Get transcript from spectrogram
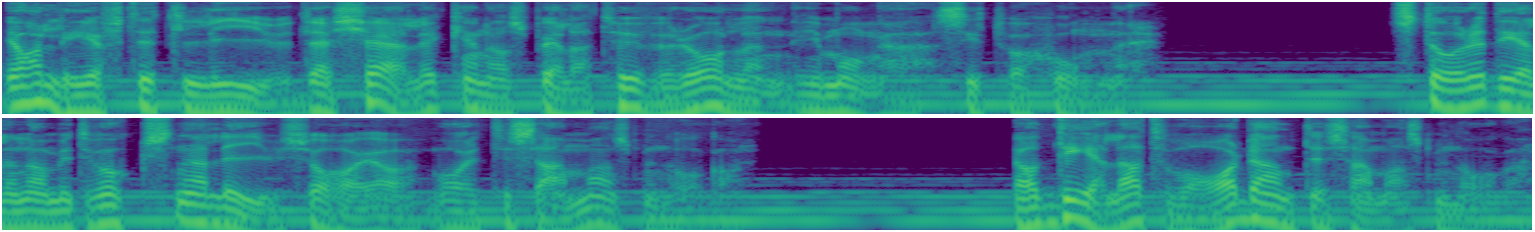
Jag har levt ett liv där kärleken har spelat huvudrollen i många situationer. Större delen av mitt vuxna liv så har jag varit tillsammans med någon. Jag har delat vardagen tillsammans med någon.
